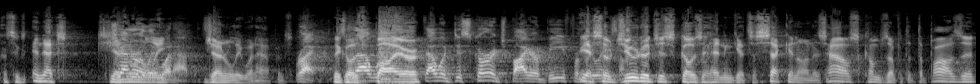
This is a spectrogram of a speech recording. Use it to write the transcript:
That's ex- and that's Generally generally, what happens. Generally, what happens. Right. Because so that buyer. would, that would discourage buyer B from Yeah, doing so something. Judah just goes ahead and gets a second on his house, comes up with a deposit.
